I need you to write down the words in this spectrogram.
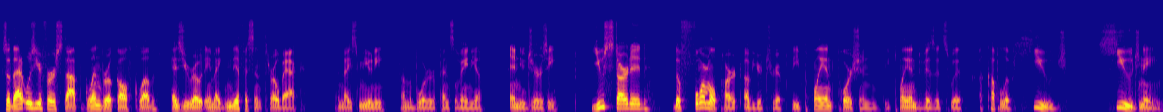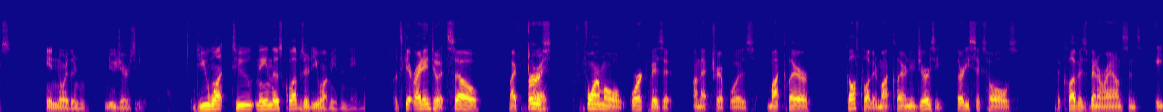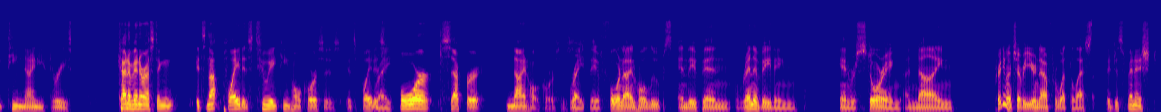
So that was your first stop, Glenbrook Golf Club. As you wrote, a magnificent throwback, a nice muni on the border of Pennsylvania and New Jersey. You started the formal part of your trip, the planned portion, the planned visits with a couple of huge, huge names in northern New Jersey. Do you want to name those clubs or do you want me to name them? Let's get right into it. So, my first formal work visit on that trip was Montclair Golf Club in Montclair, New Jersey. 36 holes. The club has been around since 1893. Kind of interesting. It's not played as two 18 hole courses, it's played as Right. four separate nine hole courses. Right. They have four nine hole loops and they've been renovating and restoring a nine pretty much every year now for what, the last They just finished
